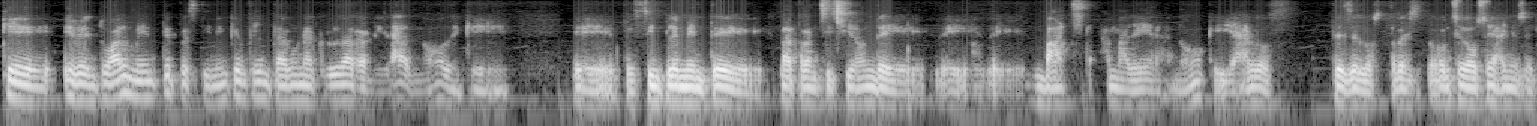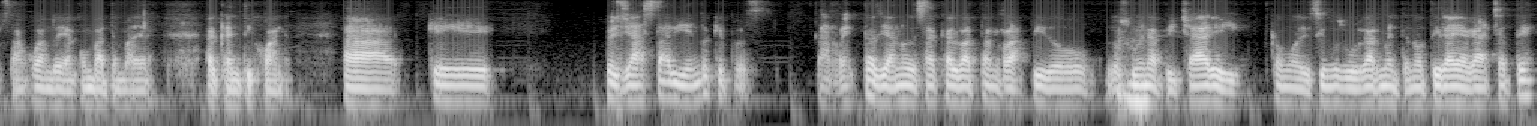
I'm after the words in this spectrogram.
que eventualmente pues tienen que enfrentar una cruda realidad, ¿no? De que eh, pues simplemente la transición de, de, bats a madera, ¿no? Que ya los, desde los 3, 11, 12 años están jugando ya con bate madera acá en Tijuana. Ah, que pues ya está viendo que pues las rectas ya no le saca el bat tan rápido, lo suben a pichar y como decimos vulgarmente, no tira y agáchate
